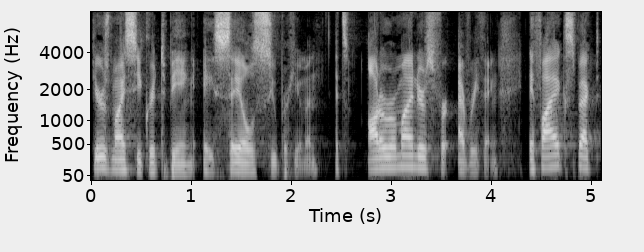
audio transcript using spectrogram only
Here's my secret to being a sales superhuman it's auto reminders for everything. If I expect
